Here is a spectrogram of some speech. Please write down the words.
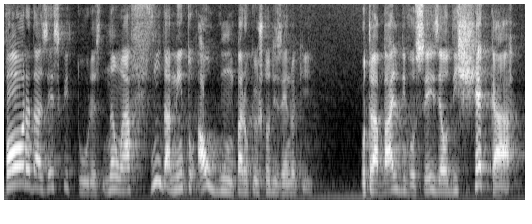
Fora das Escrituras não há fundamento algum para o que eu estou dizendo aqui. O trabalho de vocês é o de checar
